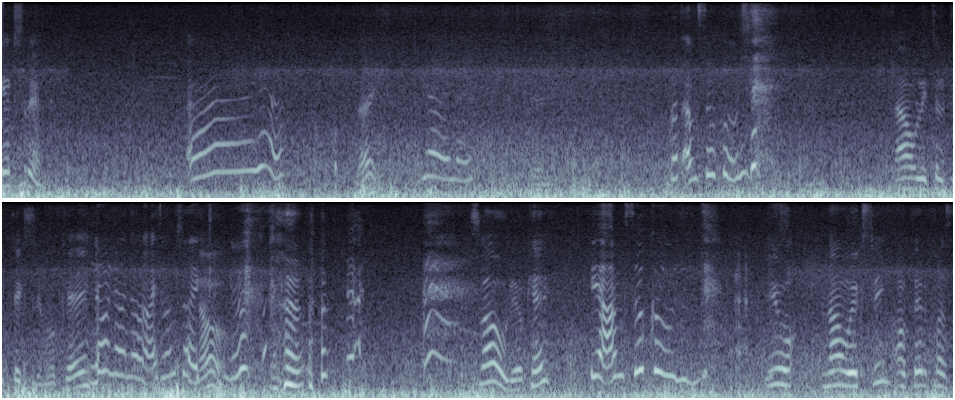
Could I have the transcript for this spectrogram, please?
Extreme? Uh, yeah. Like. Yeah, I like. But I'm so cold. Now little bit extreme, okay? no, no, no, I don't like. No. Slowly, okay? yeah, I'm so cold. You now extreme, after first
